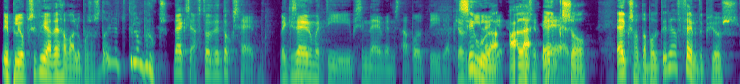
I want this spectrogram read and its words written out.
η πλειοψηφία δεν θα βάλω ποσοστό, είναι του Dillon Brooks. Εντάξει, αυτό δεν το ξέρουμε. Δεν ξέρουμε τι συνέβαινε στα αποδυτήρια. Ποιος Σίγουρα, μίλαγε, αλλά ποιος επηρέαζε. έξω, έξω από τα αποδυτήρια φαίνεται ποιος...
